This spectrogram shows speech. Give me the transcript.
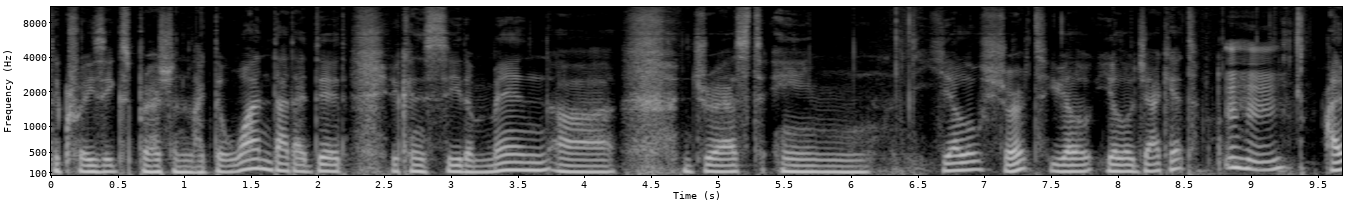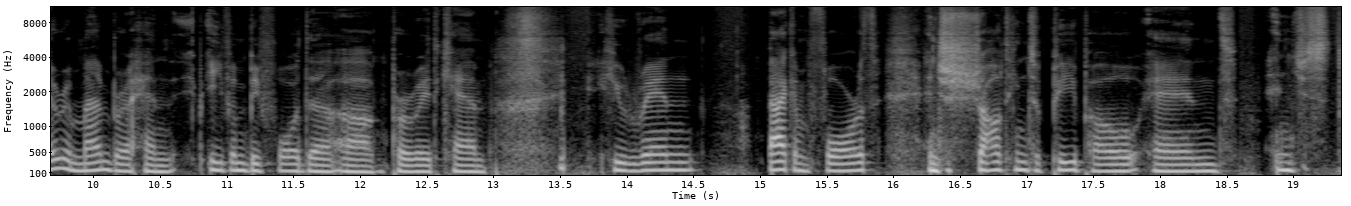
the crazy expression like the one that i did you can see the man uh dressed in yellow shirt yellow yellow jacket Mm-hmm. i remember him even before the uh, parade came he ran back and forth and just shouting to people and and just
